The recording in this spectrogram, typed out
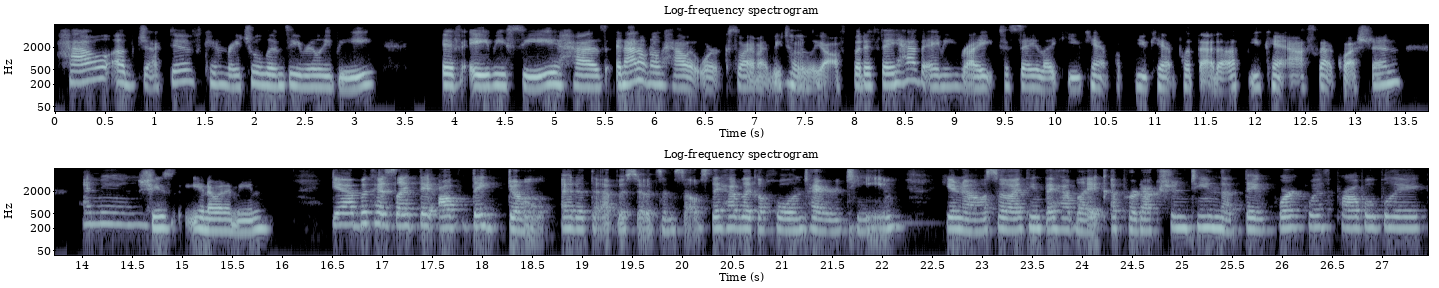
how objective can Rachel Lindsay really be if ABC has and I don't know how it works so I might be Yeah. totally off but if they have any right to say like you can't you can't put that up you can't ask that question I mean, she's you know what I mean Yeah, because like they all they don't edit the episodes themselves. They have like a whole entire team, you know so i think they have like a production team that they work with probably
